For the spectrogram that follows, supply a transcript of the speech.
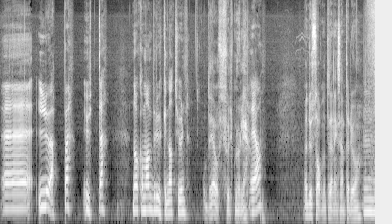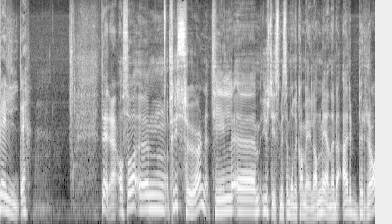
Eh, løpe ute. Nå kan man bruke naturen. Og det er jo fullt mulig. Ja, Men du savner treningssenter, du òg. veldig. Dere, altså øhm, Frisøren til øhm, justisminister Monica Mæland mener det er bra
